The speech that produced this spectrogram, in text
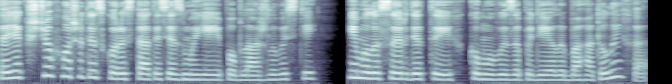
Та якщо хочете скористатися з моєї поблажливості і милосердя тих, кому ви заподіяли багато лиха,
